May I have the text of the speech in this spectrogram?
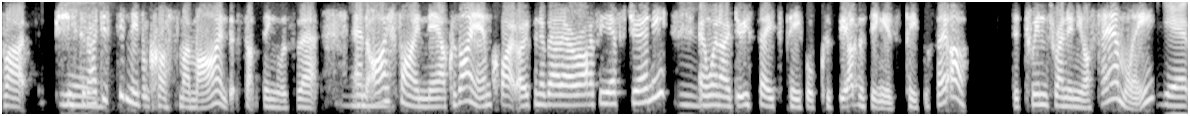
but she said, I just didn't even cross my mind that something was that. And Mm. I find now, because I am quite open about our IVF journey, Mm. and when I do say to people, because the other thing is people say, oh, the twins run in your family, yeah,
